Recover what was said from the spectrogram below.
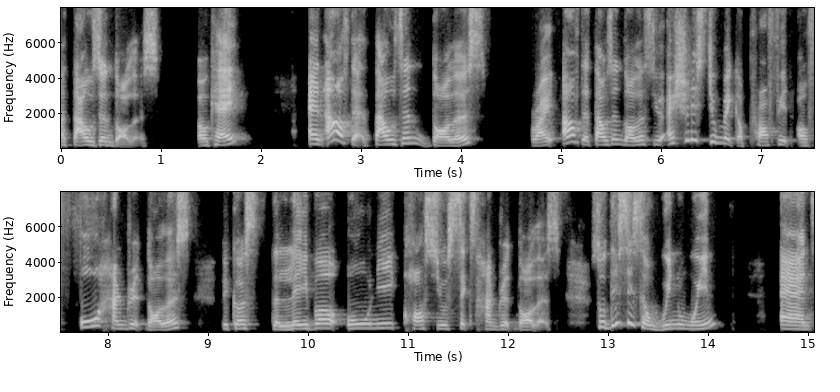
$1,000. Okay. And out of that $1,000, right, out of the $1,000, you actually still make a profit of $400 because the labor only costs you $600. So this is a win-win. And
